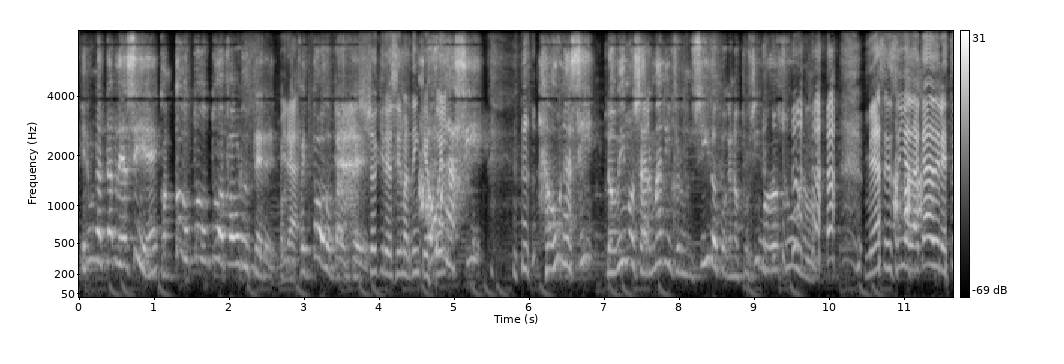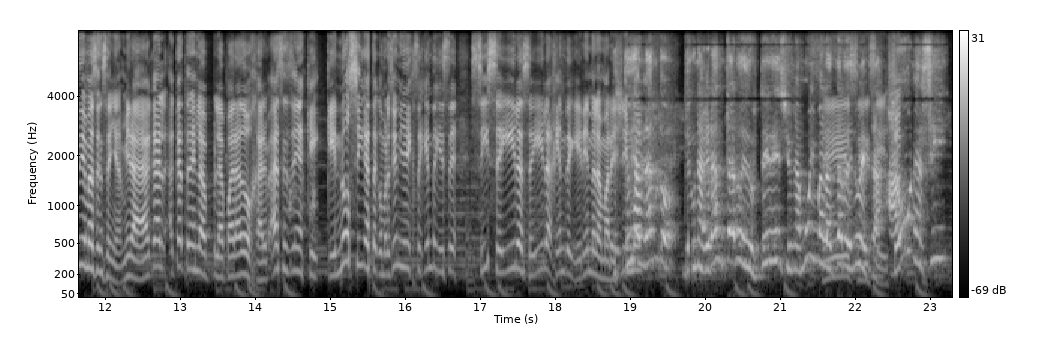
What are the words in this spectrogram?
En una tarde así, ¿eh? con todo, todo, todo a favor de ustedes. Mirá, fue todo para ustedes. Yo quiero decir, Martín, que aún fue el- así, aún así, lo vimos a Armani fruncido porque nos pusimos 2-1. Me hacen señas de acá del estudio, me hacen señas. Mira, acá, acá tenés la, la paradoja. Hacen señas que, que no siga esta conversación y hay gente que dice, sí, seguila, seguila, gente queriendo el Estoy amarillismo. hablando de una gran tarde de ustedes y una muy mala Sí, tarde sí, nuestra. sí. Yo- Aún así,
